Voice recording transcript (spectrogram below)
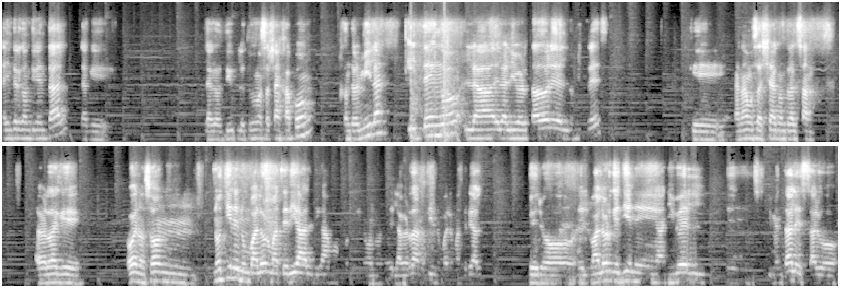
la Intercontinental, la que lo, tuvimos allá en Japón contra el Milan, y tengo la de la Libertadores del 2003, que ganamos allá contra el Santos. La verdad que, bueno, son, no tienen un valor material, digamos, porque la verdad no tienen un valor material, pero el valor que tiene a nivel eh, sentimental es algo,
